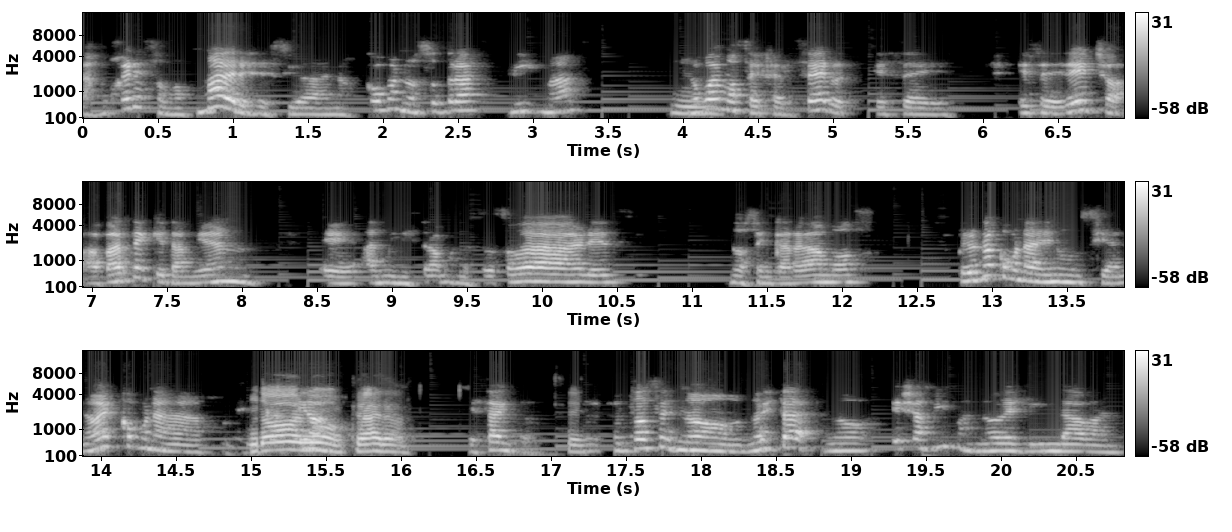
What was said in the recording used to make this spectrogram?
las mujeres somos madres de ciudadanos, como nosotras mismas no Mm. podemos ejercer ese, ese derecho, aparte que también eh, administramos nuestros hogares, nos encargamos, pero no como una denuncia, no es como una No, no, claro. Exacto. Sí. Entonces no, no está, no, ellas mismas no deslindaban.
